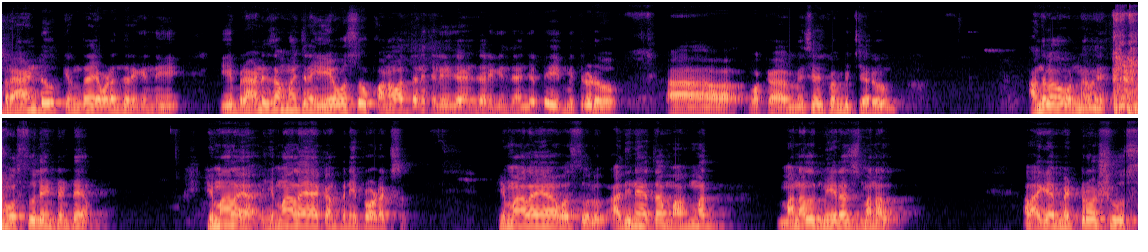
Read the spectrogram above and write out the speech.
బ్రాండ్ కింద ఇవ్వడం జరిగింది. ఈ బ్రాండ్కి సంబంధించిన ఏ వస్తువు కొనవద్దని తెలియజేయడం జరిగింది అని చెప్పి మిత్రుడు ఒక మెసేజ్ పంపించారు. అందులో ఉన్న వస్తువులు ఏంటంటే హిమాలయ హిమాలయ కంపెనీ ప్రోడక్ట్స్. హిమాలయ వస్తువులు. అధినేత మహమ్మద్ మనల్ మీరజ్ మనల్. అలాగే Metro Shoes.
